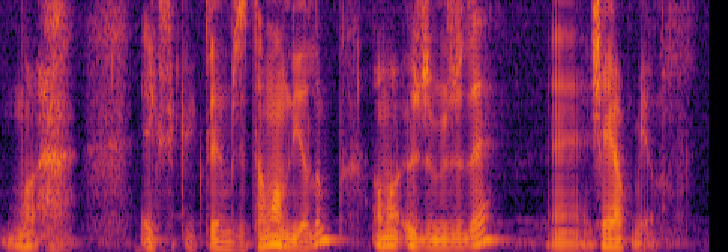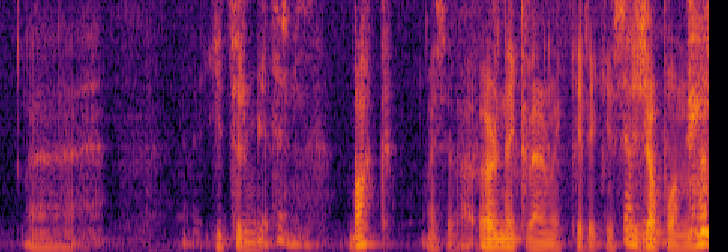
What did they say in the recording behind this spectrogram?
eksikliklerimizi tamamlayalım ama özümüzü de e, şey yapmayalım. E, yitirmeyelim. Bak mesela örnek vermek gerekirse Japonlar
